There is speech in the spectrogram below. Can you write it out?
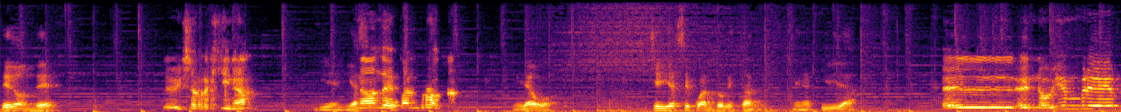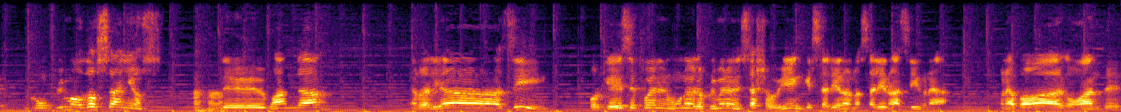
¿De dónde? De Villa Regina. Bien, ya Una banda de pan rock. Mirá vos. Che, ¿y hace cuánto que están en actividad? El, en noviembre cumplimos dos años de banda. En realidad, sí, porque ese fue uno de los primeros ensayos bien que salieron, no salieron así una, una pavada como antes.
